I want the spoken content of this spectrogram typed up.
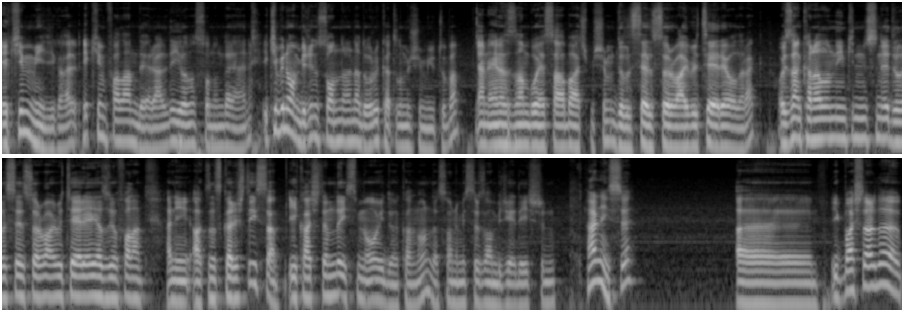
Ekim miydi galiba? Ekim falan da herhalde yılın sonunda yani. 2011'in sonlarına doğru katılmışım YouTube'a. Yani en azından bu hesabı açmışım. The Lisel Survivor TR olarak. O yüzden kanalın linkinin üstüne The Lisel Survivor TR yazıyor falan. Hani aklınız karıştıysa ilk açtığımda ismi oydu kanalın da sonra Mr. Zombie'ciye değiştirdim. Her neyse. Ee, ilk başlarda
